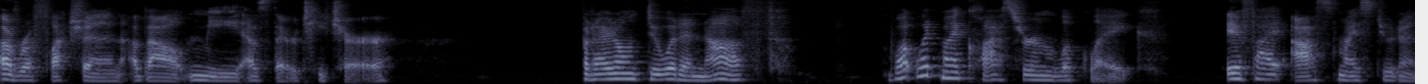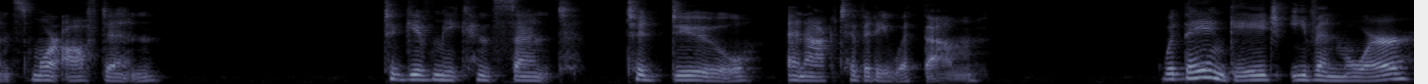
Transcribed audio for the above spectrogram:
a reflection about me as their teacher. But I don't do it enough. What would my classroom look like if I asked my students more often to give me consent to do an activity with them? Would they engage even more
